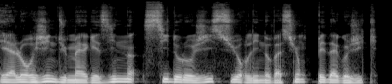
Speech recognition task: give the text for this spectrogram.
et à l'origine du magazine Sidologie sur l'innovation pédagogique.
